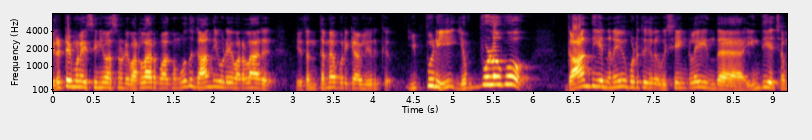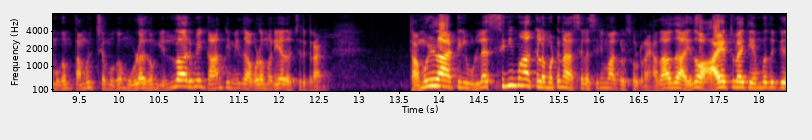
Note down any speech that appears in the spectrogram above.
இரட்டைமலை சீனிவாசனுடைய வரலாறு பார்க்கும்போது காந்தியுடைய வரலாறு இதன் தென்னாப்பிரிக்காவில் இருக்குது இப்படி எவ்வளவோ காந்தியை நினைவுபடுத்துகிற விஷயங்களை இந்த இந்திய சமூகம் தமிழ் சமூகம் உலகம் எல்லாருமே காந்தி மீது அவ்வளோ மரியாதை வச்சுருக்கிறாங்க. தமிழ்நாட்டில் உள்ள சினிமாக்களை மட்டும் நான் சில சினிமாக்கள் சொல்கிறேன் அதாவது ஏதோ ஆயிரத்தி தொள்ளாயிரத்தி எண்பதுக்கு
